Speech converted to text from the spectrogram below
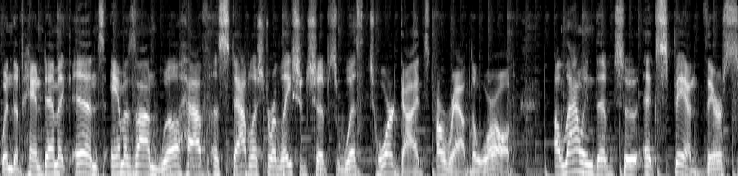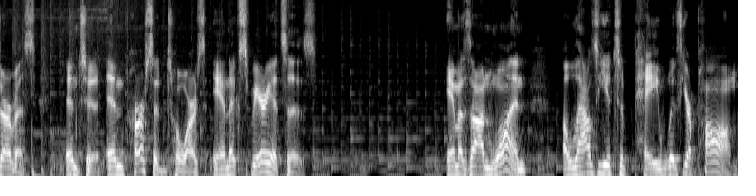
When the pandemic ends, Amazon will have established relationships with tour guides around the world, allowing them to expand their service into in person tours and experiences. Amazon One allows you to pay with your palm.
